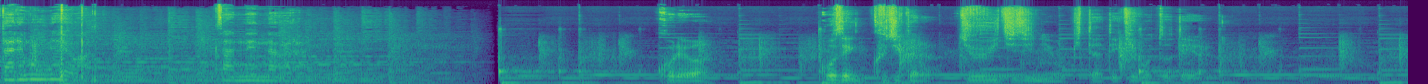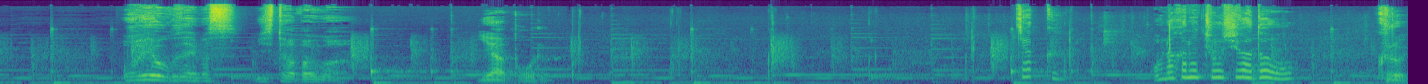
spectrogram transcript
誰もいないわ。残念ながら。これは午前9時から11時に起きた出来事である。おはようございますミスターバウアーいやポール。ジャックお腹の調子はどう？黒い。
